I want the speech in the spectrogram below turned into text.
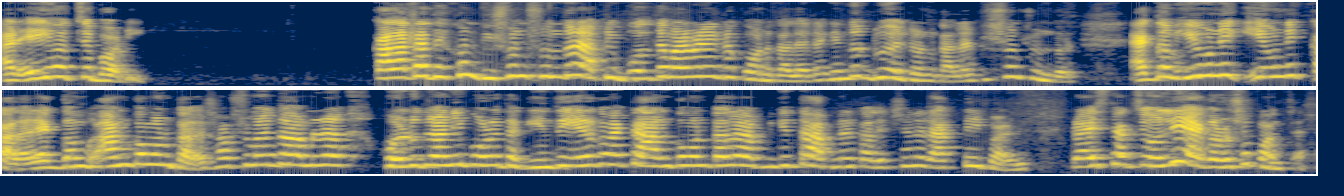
আর এই হচ্ছে বডি কালারটা দেখুন, ভীষণ সুন্দর। আপনি বলতে পারবেন এটা কোন কালার এটা কিন্তু ডুয়েল টোন কালার ভীষণ সুন্দর। একদম ইউনিক ইউনিক কালার একদম আনকমন কালার সবসময় তো আমরা হলুদ রানি পরে থাকি, কিন্তু এরকম একটা আনকমন কালার আপনি কিন্তু আপনার কালেকশনে রাখতেই পারেন। প্রাইস থাকছে অনলি এগারোশো পঞ্চাশ।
